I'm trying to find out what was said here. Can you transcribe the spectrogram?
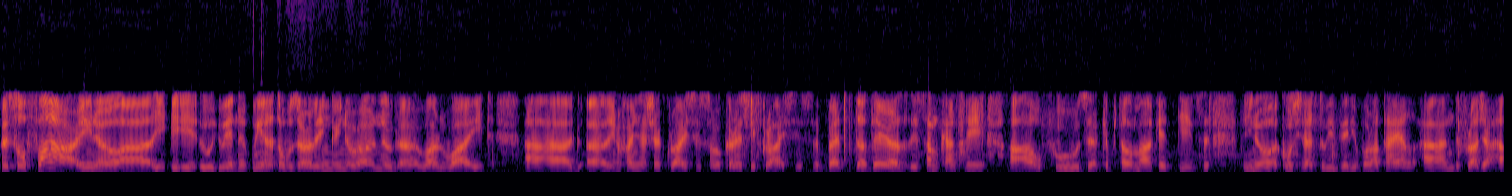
But so far, you know, uh, we are not observing, you know, uh, uh, worldwide, uh, uh, you know, financial crisis or currency crisis. But uh, there are some countries whose capital market is, you know, considered to be very volatile and fragile,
